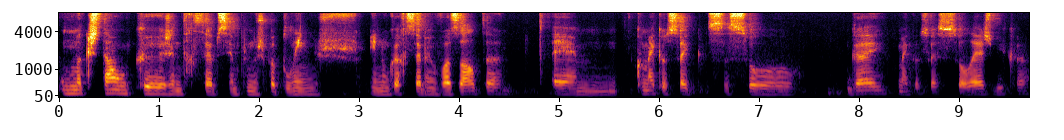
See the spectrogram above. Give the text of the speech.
Uma questão que a gente recebe sempre nos papelinhos e nunca recebe em voz alta é como é que eu sei se sou gay, como é que eu sei se sou lésbica.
